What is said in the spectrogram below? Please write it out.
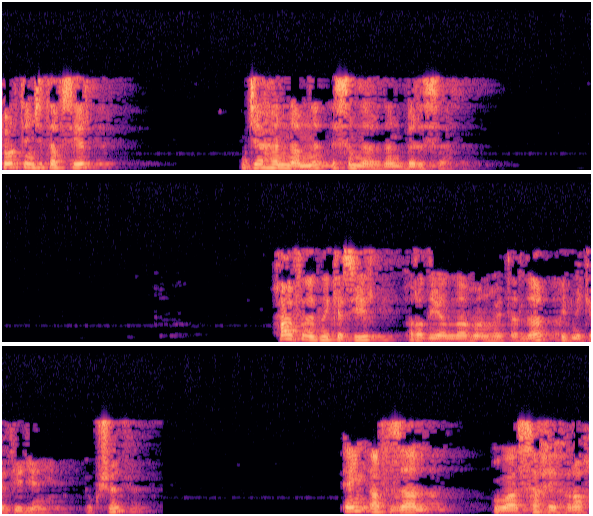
to'rtinchi tafsir jahannamni ismlaridan birisi. Hafiz ibn kasir roziyallohu anhu aytadilar ibn kasir ya'ni u kishi eng afzal va sahihroq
